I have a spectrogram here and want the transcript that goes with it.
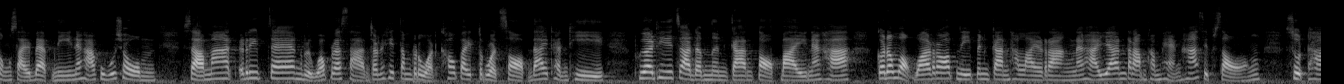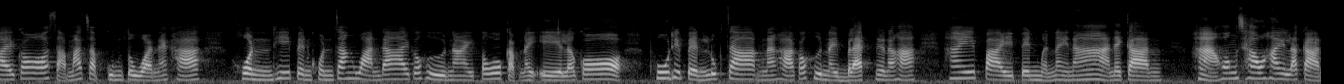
สงสัยแบบนี้นะคะคุณผู้ชม สามารถรีบแจ้ง หรือว่าประสานเจ้าหน้าที่ตำรวจเข้าไปตรวจสอบได้ทันที เพื่อที่จะดำเนินการต่อไปนะคะ ก็ต้องบอกว่ารอบนี้เป็นการทลายรังนะคะ ย่านรามคำแหง 52 สุดท้ายก็สามารถจับกลุ่มตัวนะคะ คนที่เป็นคนจ้างวานได้ก็คือนายโต้กับนายเอแล้วก็ผู้ที่เป็นลูกจ้างนะคะ ก็คือนายแบล็กเนี่ยนะคะ ให้ไปเป็นเหมือนนายหน้าในการ หาห้องเช่าให้ละกัน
